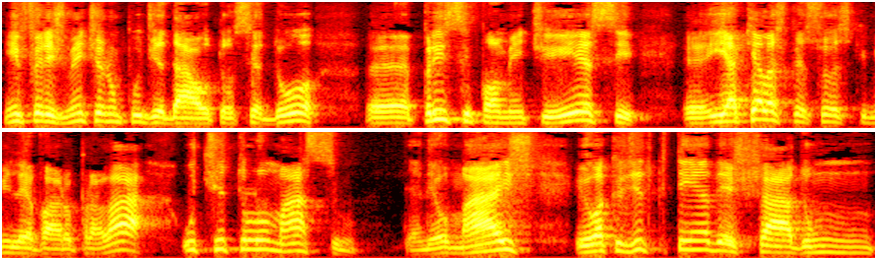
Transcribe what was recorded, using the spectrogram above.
Infelizmente, eu não pude dar ao torcedor, principalmente esse, e aquelas pessoas que me levaram para lá, o título máximo, entendeu? Mas eu acredito que tenha deixado um,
